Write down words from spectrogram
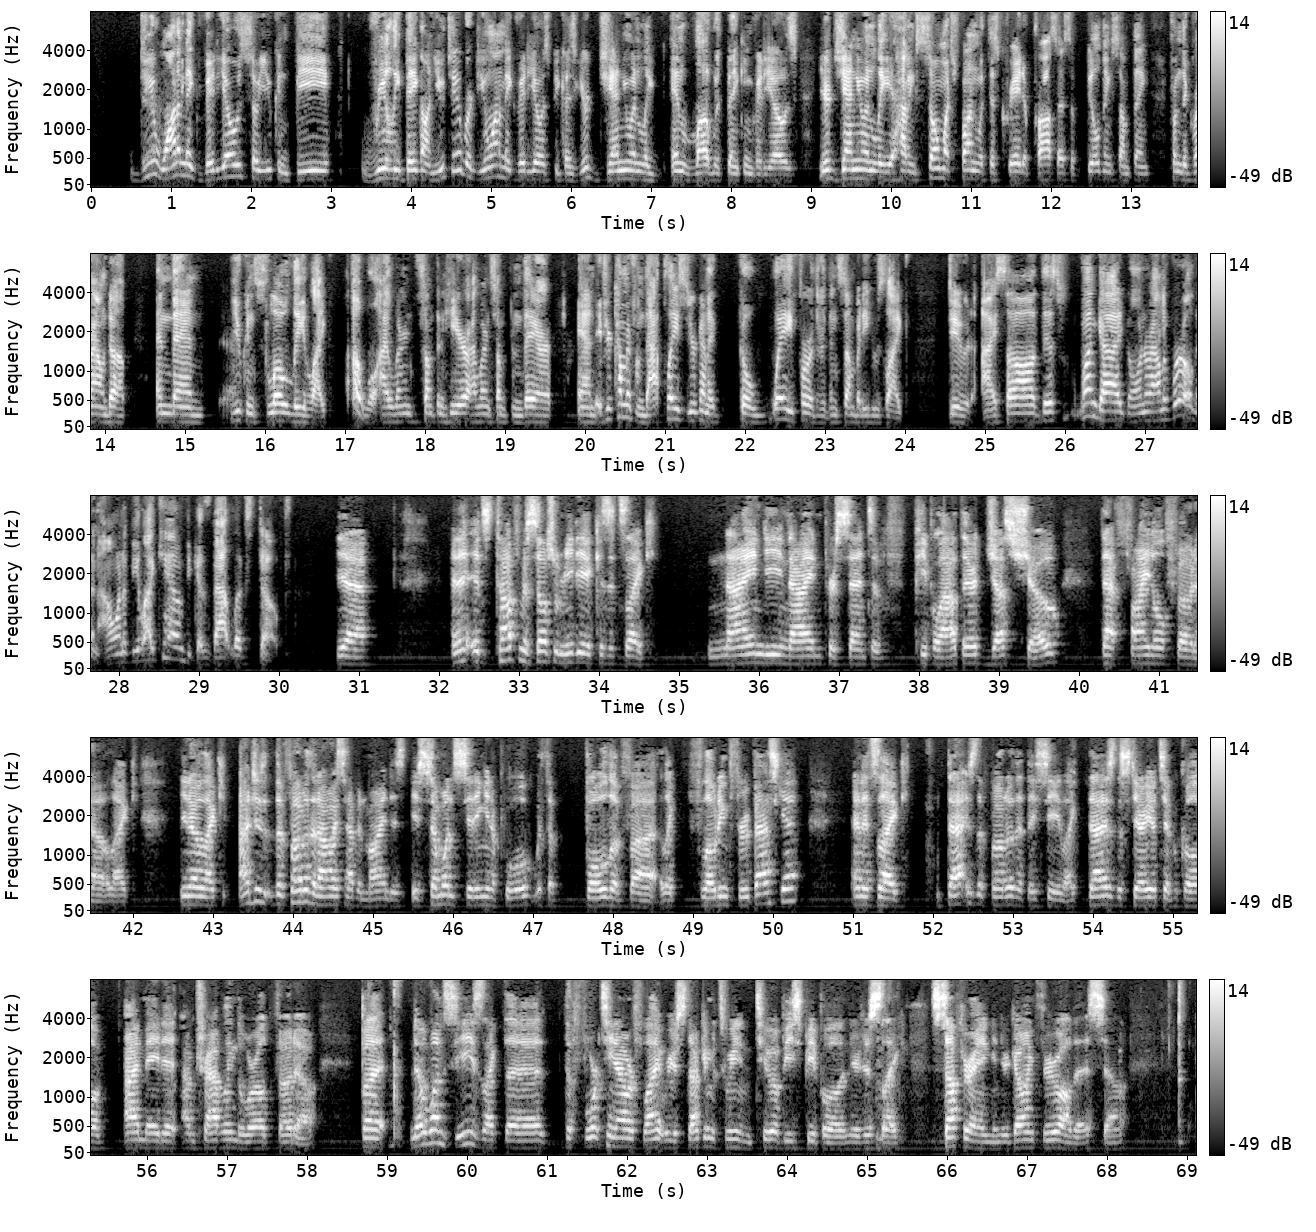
do you want to make videos so you can be really big on YouTube, or do you want to make videos because you're genuinely in love with making videos? You're genuinely having so much fun with this creative process of building something from the ground up, and then you can slowly like, oh well, I learned something here, I learned something there, and if you're coming from that place, you're gonna go way further than somebody who's like, dude, I saw this one guy going around the world, and I want to be like him because that looks dope. Yeah. And it, it's tough with social media because it's like 99% of people out there just show that final photo. Like, you know, like I just, the photo that I always have in mind is, is someone sitting in a pool with a bowl of uh, like floating fruit basket, and it's like that is the photo that they see. Like that is the stereotypical I made it, I'm traveling the world photo. But no one sees like the the 14 hour flight where you're stuck in between two obese people and you're just like suffering and you're going through all this. So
